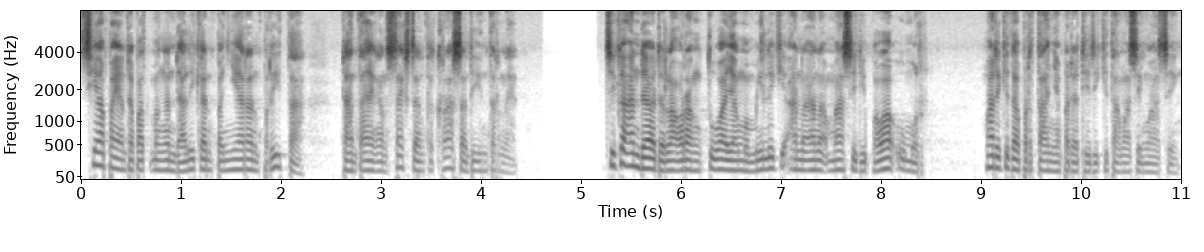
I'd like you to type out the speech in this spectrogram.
Siapa yang dapat mengendalikan penyiaran berita dan tayangan seks dan kekerasan di internet? Jika Anda adalah orang tua yang memiliki anak-anak masih di bawah umur, mari kita bertanya pada diri kita masing-masing.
